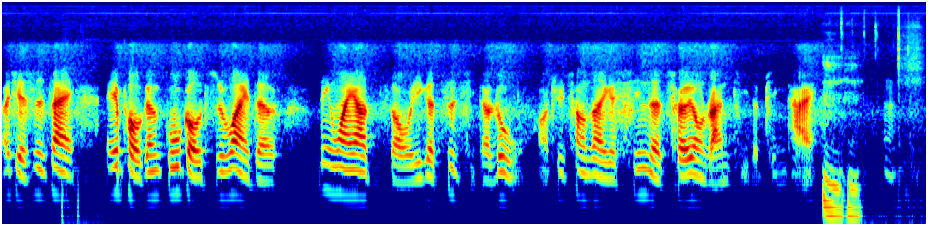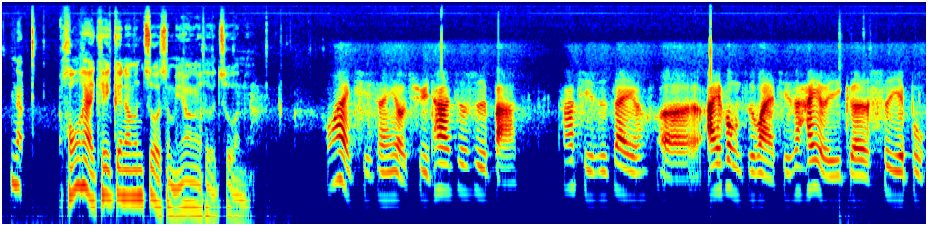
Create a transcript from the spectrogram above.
而且是在 Apple 跟 Google 之外的，另外要走一个自己的路啊，去创造一个新的车用软体的平台。嗯嗯嗯。那红海可以跟他们做什么样的合作呢？红海其实很有趣，它就是把它其实，在呃 iPhone 之外，其实还有一个事业部，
